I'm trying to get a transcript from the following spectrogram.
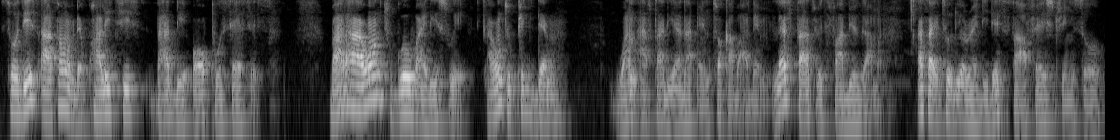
So these are some of the qualities that they all possesses. But I want to go by this way. I want to pick them one after the other and talk about them. Let's start with Fabio Gama. As I told you already, this is our first stream, so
